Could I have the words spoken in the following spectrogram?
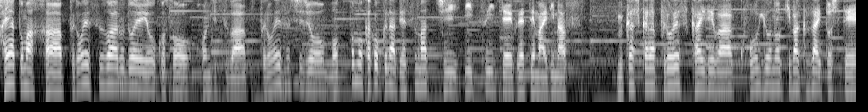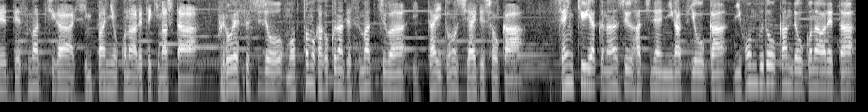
ハヤトマッハプロレスワールドへようこそ。本日はプロレス史上最も過酷なデスマッチについて触れてまいります。昔からプロレス界では興行の起爆剤としてデスマッチが頻繁に行われてきました。プロレス史上最も過酷なデスマッチは一体どの試合でしょうか？1978年2月8日日本武道館で行われた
